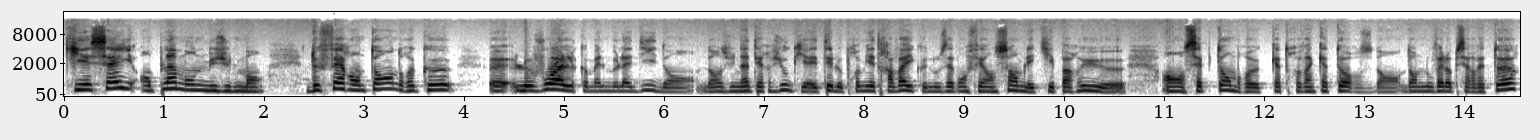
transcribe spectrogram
qui essaye, en plein monde musulman, de faire entendre que euh, le voile, comme elle me l'a dit dans, une interview qui a été le premier travail que nous avons fait ensemble et qui est paru euh, en septembre 94 dans, dans, le Nouvel Observateur,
